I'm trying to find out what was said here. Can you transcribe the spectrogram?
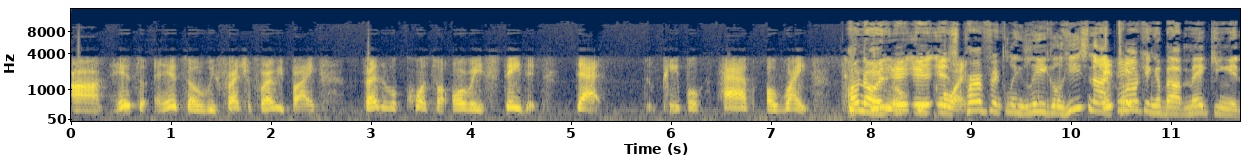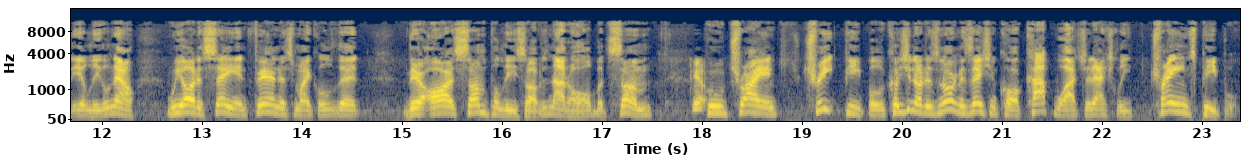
Uh, here's, a, here's a refresher for everybody. Federal courts are already stated that people have a right to oh no, it, it, it's perfectly legal. He's not it talking is. about making it illegal. Now, we ought to say, in fairness, Michael, that there are some police officers, not all, but some, yep. who try and treat people because you know there's an organization called Cop Watch that actually trains people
